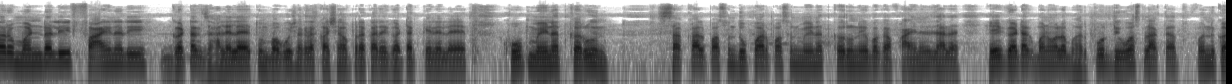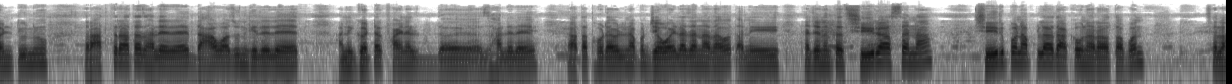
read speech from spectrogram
तर मंडळी फायनली घटक झालेला आहे तुम्ही बघू शकता कशा प्रकारे घटक केलेले आहेत. खूप मेहनत करून सकाळपासून दुपारपासून मेहनत करून हे बघा फायनली झालं. आहे हे घटक बनवायला भरपूर दिवस लागतात पण कंटिन्यू रात्र आता झालेले आहेत दहा वाजून गेलेले आहेत आणि घटक फायनल झालेलं आहे. आता थोड्या वेळेला आपण जेवायला जाणार आहोत आणि त्याच्यानंतर शिर असताना शिर पण आपला दाखवणार आहोत आपण. चला.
